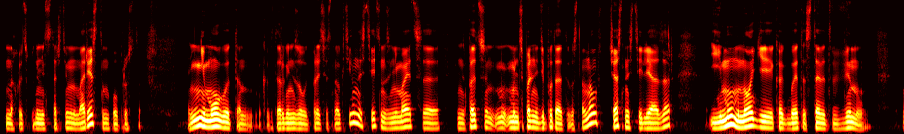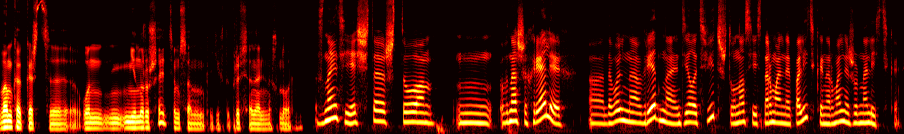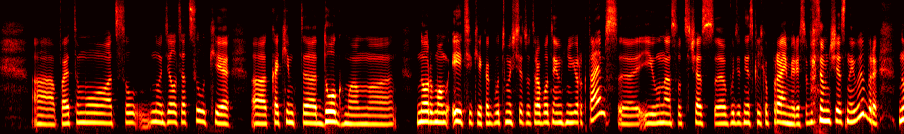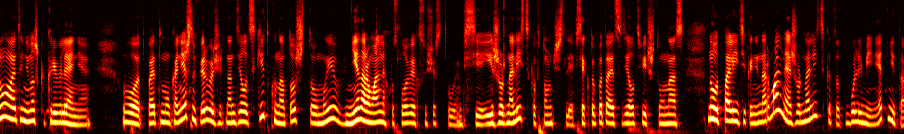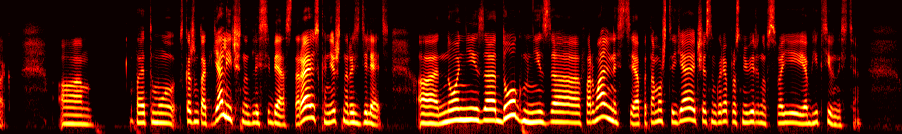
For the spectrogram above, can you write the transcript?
находятся под административным арестом попросту, они не могут там как-то организовывать протестную активность, этим занимается, занимаются муниципальные депутаты в основном, в частности Илья Азар, и ему многие как бы это ставят в вину. Вам как кажется, он не нарушает тем самым каких-то профессиональных норм? Знаете, я считаю, что в наших реалиях довольно вредно делать вид, что у нас есть нормальная политика и нормальная журналистика. А, поэтому отсыл, ну, делать отсылки а, к каким-то догмам, нормам этики, как будто мы все тут работаем в Нью-Йорк Таймс, э, и у нас вот сейчас э, будет несколько праймерис, а потом честные выборы, но это немножко кривляние. Вот, поэтому, конечно, в первую очередь надо делать скидку на то, что мы в ненормальных условиях существуем все, и журналистика в том числе. Все, кто пытается делать вид, что у нас, ну вот политика ненормальная, а журналистика-то более-менее, это не так. Поэтому, скажем так, я лично для себя стараюсь, конечно, разделять. Но не за догм, не за формальности, а потому что я, честно говоря, просто не уверена в своей объективности.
